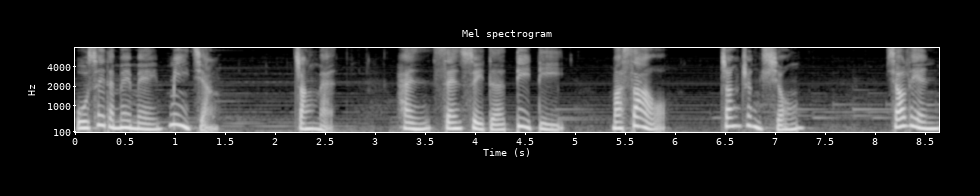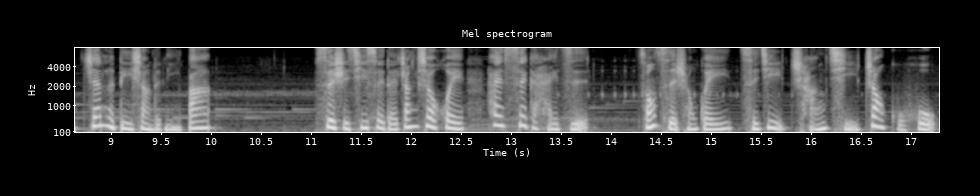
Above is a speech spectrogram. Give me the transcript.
五岁的妹妹蜜酱，张满，和三岁的弟弟马萨奥，张正雄，小脸沾了地上的泥巴。四十七岁的张秀惠和四个孩子，从此成为慈济长期照顾户，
